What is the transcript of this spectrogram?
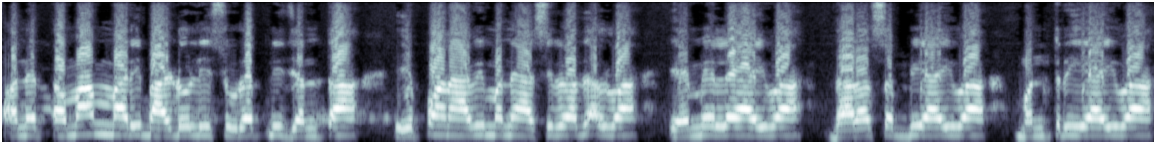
અને તમામ મારી બારડોલી સુરતની જનતા એ પણ આવી મને આશીર્વાદ આલવા, એમએલએ આવ્યા, ધારાસભ્ય આવ્યા, મંત્રી આવ્યા,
